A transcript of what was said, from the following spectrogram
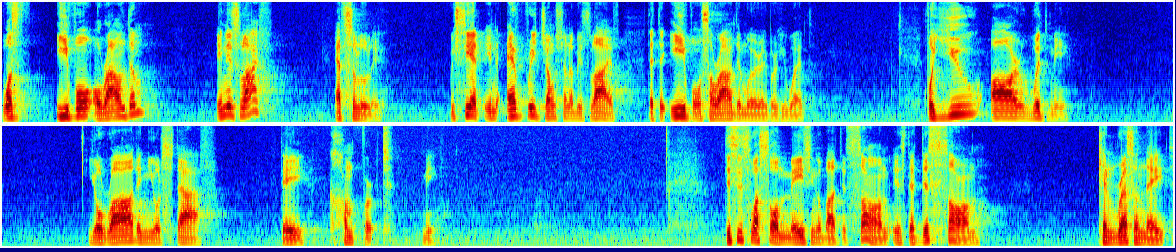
Was evil around him in his life? Absolutely. We see it in every junction of his life that the evil surrounded him wherever he went. For you are with me. Your rod and your staff, they comfort me. This is what's so amazing about this psalm is that this psalm can resonate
